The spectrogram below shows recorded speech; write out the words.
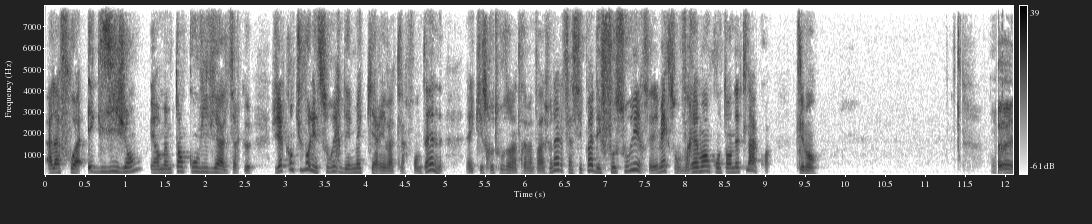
à la fois exigeant et en même temps convivial. C'est-à-dire que, je veux dire, quand tu vois les sourires des mecs qui arrivent à Clairefontaine et qui se retrouvent dans la trêve internationale, enfin, c'est pas des faux sourires, c'est les mecs qui sont vraiment contents d'être là, quoi. Clément. Non,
